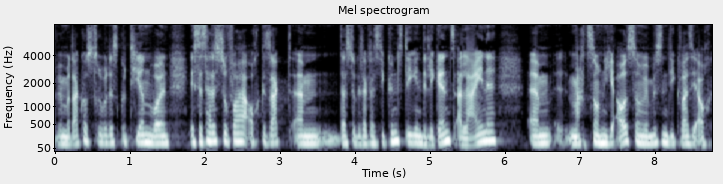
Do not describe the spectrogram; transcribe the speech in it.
wenn wir da kurz drüber diskutieren wollen, ist, das hattest du vorher auch gesagt, ähm, dass du gesagt hast, die künstliche Intelligenz alleine ähm, macht es noch nicht aus, sondern wir müssen die quasi auch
